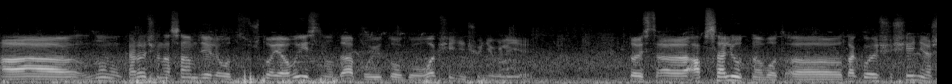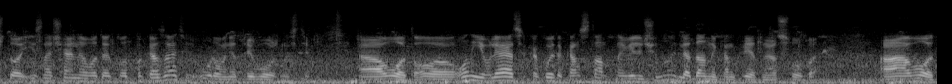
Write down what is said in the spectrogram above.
А, ну, короче, на самом деле, вот что я выяснил, да, по итогу, вообще ничего не влияет. То есть э, абсолютно вот э, такое ощущение, что изначально вот этот вот показатель уровня тревожности, э, вот, э, он является какой-то константной величиной для данной конкретной особы. А, вот,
